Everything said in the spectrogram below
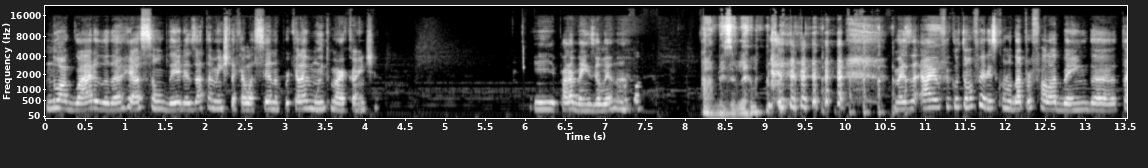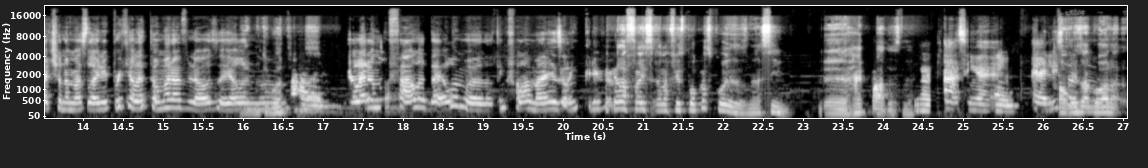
no aguardo da reação dele exatamente daquela cena, porque ela é muito marcante. E parabéns, Helena. Parabéns, Helena. Mas ah, eu fico tão feliz quando dá pra falar bem da Tatiana Maslany, porque ela é tão maravilhosa e ela É muito não. boa. Ah, A galera não fala dela, mano. Tem que falar mais, ela é incrível. Porque ela, faz, ela fez poucas coisas, né? Assim, é, hypadas, né? Ah, sim, é. É, lista Talvez do- agora,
